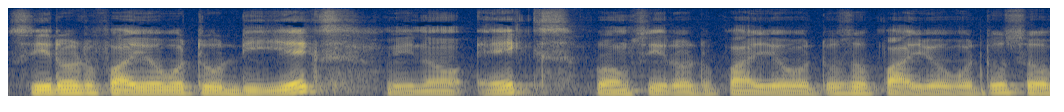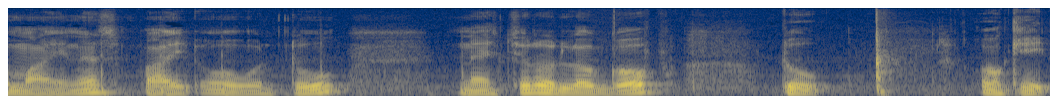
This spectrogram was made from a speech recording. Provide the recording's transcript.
0 to pi over 2 dx we know x from 0 to pi over 2 so pi over 2 so minus pi over 2 natural log of 2 okay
